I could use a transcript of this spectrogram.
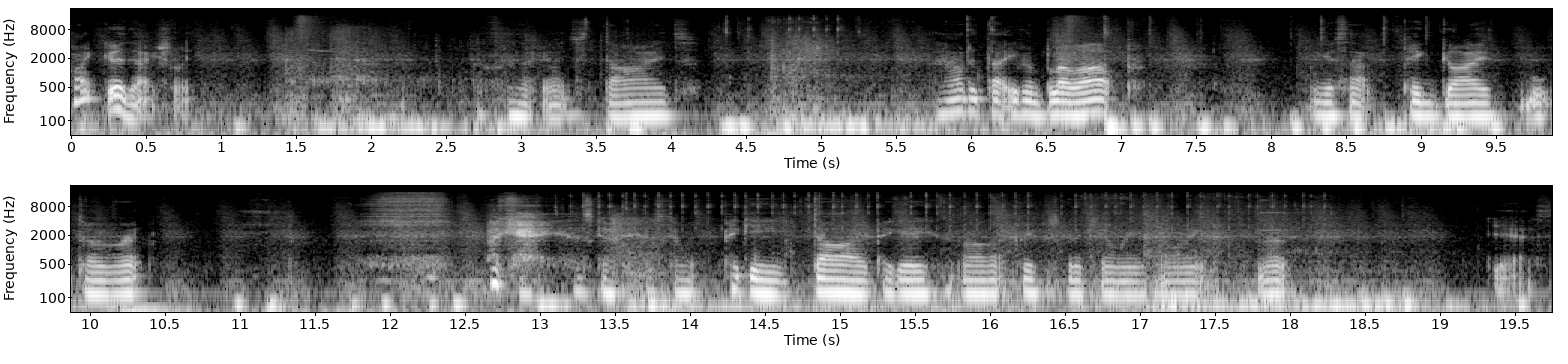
quite good actually. That guy just died. How did that even blow up? I guess that pig guy walked over it. Okay, let's go. Let's go. Piggy, die, piggy. Oh, that creeper's gonna kill me. Wait, no. Yes.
